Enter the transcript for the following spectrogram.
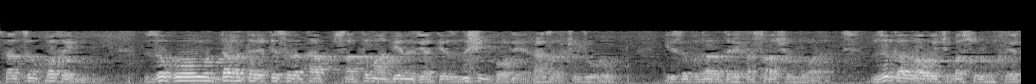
ستاسو خو خیر زه خو دغه طریقې سره تا ساتمه دینه زیاتې نشین کولای راځه چې جوړو ایسه په دغه طریقه سره شو دواړه ځکه الله وایي چې بسل خیر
